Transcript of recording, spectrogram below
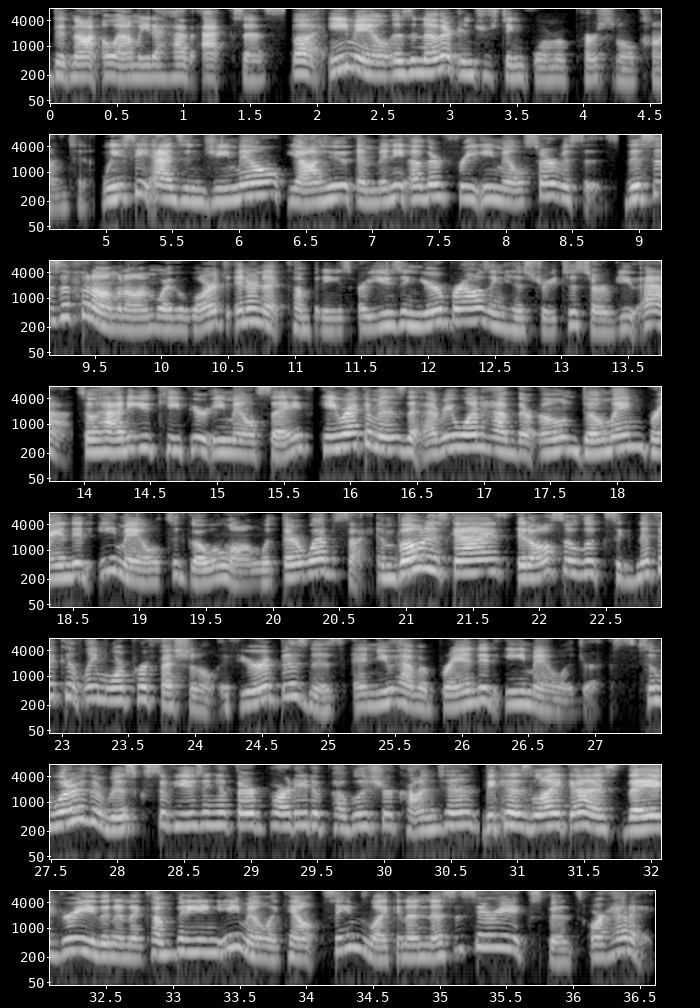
did not allow me to have access. But email is another interesting form of personal content. We see ads in Gmail, Yahoo, and many other free email services. This is a phenomenon where the large internet companies are using your browsing history to serve you ads. So how do you keep your email safe? He recommends that everyone have their own domain branded email to go along with their website. And bonus guys, it also looks significantly more professional if you're a business and you have a branded email address. So what are the risks of using using a third party to publish your content? Because, like us, they agree that an accompanying email account seems like an unnecessary expense or headache.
